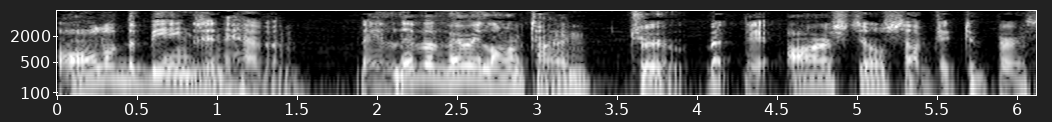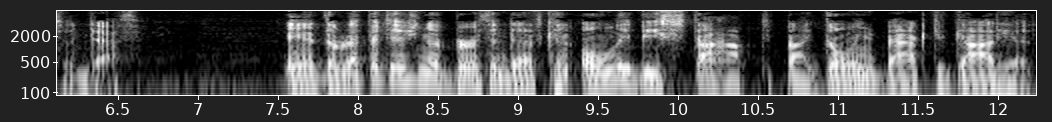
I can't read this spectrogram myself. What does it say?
All of the beings in heaven, they live a very long time, true, but they are still subject to birth and death. And the repetition of birth and death can only be stopped by going back to Godhead,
